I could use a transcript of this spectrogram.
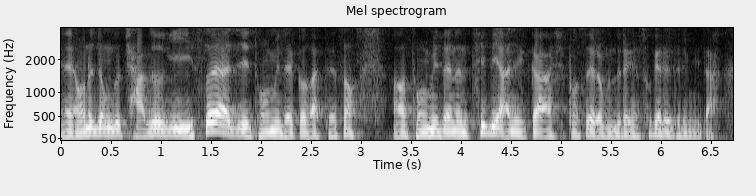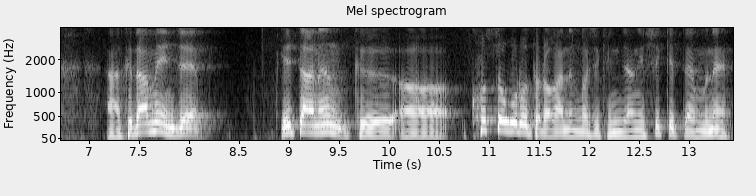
예, 어느 정도 자극이 있어야지 도움이 될 것 같아서 어, 도움이 되는 팁이 아닐까 싶어서 여러분들에게 소개를 드립니다. 아, 그 다음에 이제 일단은 그, 어, 코 속으로 들어가는 것이 굉장히 쉽기 때문에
